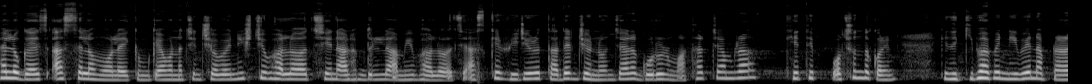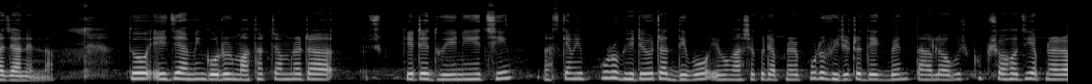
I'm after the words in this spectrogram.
হ্যালো গাইস, আসসালামু আলাইকুম। কেমন আছেন সবাই? নিশ্চয়ই ভালো আছেন। আলহামদুলিল্লাহ আমি ভালো আছি। আজকের ভিডিওটা তাদের জন্য, যারা গরুর মাথার চামড়া খেতে পছন্দ করেন, কিন্তু কীভাবে নেবেন আপনারা জানেন না। তো এই যে আমি গরুর মাথার চামড়াটা কেটে ধুয়ে নিয়েছি, আজকে আমি পুরো ভিডিওটা দেব এবং আশা করি আপনারা পুরো ভিডিওটা দেখবেন। তাহলে অবশ্যই খুব সহজেই আপনারা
